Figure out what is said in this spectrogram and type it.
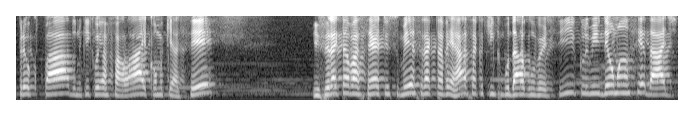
preocupado no que, eu ia falar e como que ia ser. E será que estava certo isso mesmo? Será que estava errado? Será que eu tinha que mudar algum versículo? E me deu uma ansiedade.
